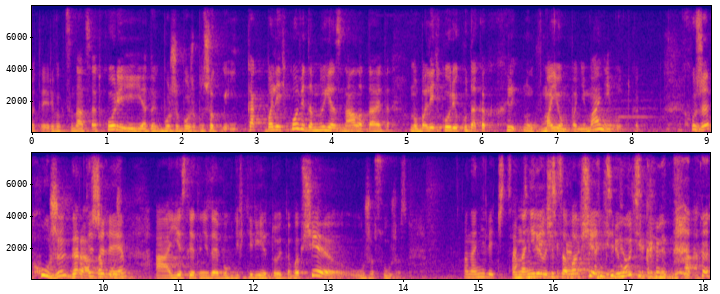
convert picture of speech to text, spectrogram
этой ревакцинации от кори, и я так, боже, боже, потому что как болеть ковидом, ну я знала, да, это, но болеть корью куда как, ну, в моем понимании, вот как Хуже. Хуже, гораздо Тяжелее. хуже. А если это, не дай бог, дифтерия, то это вообще ужас-ужас. Она не лечится Она не лечится вообще антибиотиками, да.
